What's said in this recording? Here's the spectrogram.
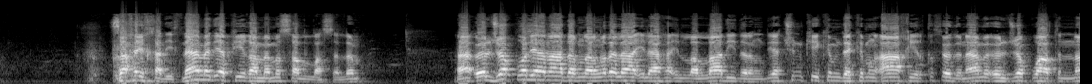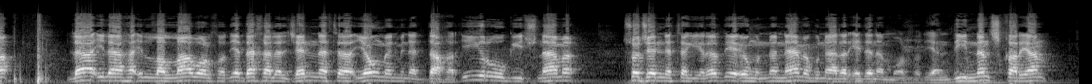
Sahih hadis. Näme diýýär pygamberimiz sallallahu aleyhi we sellem? Ha, öljek bolýan adamlaryňyza la ilaha illallah diýdiriň diýýär. Çünki kimde kimiň ahyrky sözi näme öljek wagtynda la ilaha illallah bolsa diýýär, dehalel jennete ýowmen mined dahr. Iru giç näme şo jennete girer diýýär, öňünden näme günäler edenem bolsa diýýär. Dinden çykarýan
